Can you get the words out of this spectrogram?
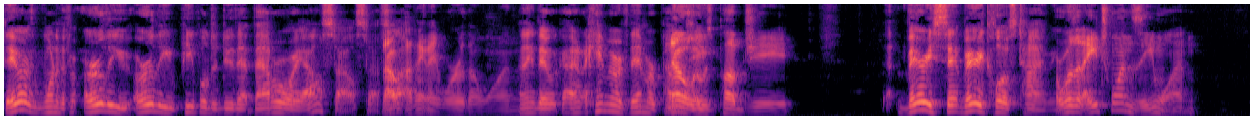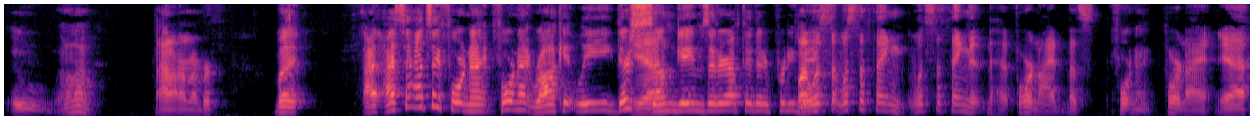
they were one of the early early people to do that battle royale style stuff. So That- I think they were the one. I think they. I I can't remember if them or PUBG. No, it was PUBG. very very close timing. Or was it H1Z1? Ooh, I don't know. I don't remember. But I, I say I'd say Fortnite, Fortnite Rocket League. There's Yeah. some games that are up there that are pretty But big. what's the what's the thing what's the thing that Fortnite? That's Fortnite. Fortnite. Yeah.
